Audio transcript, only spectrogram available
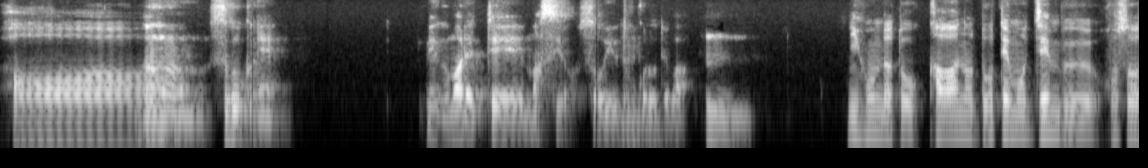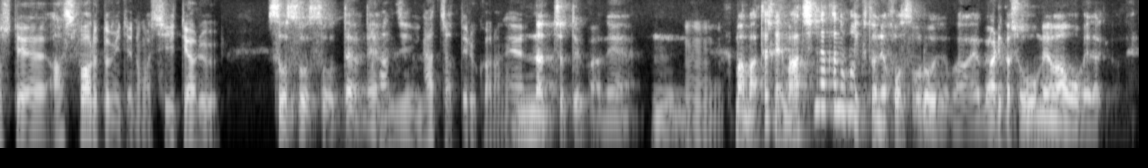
はうあ。ん。すごくね、恵まれてますよ、そういうところでは。うん。日本だと川の土手も全部舗装してアスファルトみたいなのが敷いてあるそうそうそう、だよね。感じになっちゃってるからね。なっちゃってるからね。うん。うん。まあまあ確かに街中の方行くとね、舗装路がやっぱりありかし多めは多めだけどね。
